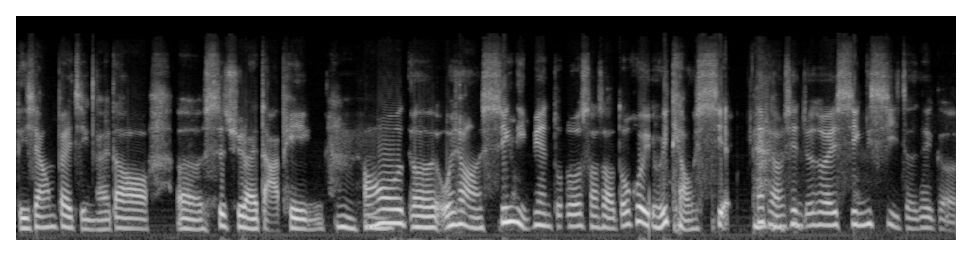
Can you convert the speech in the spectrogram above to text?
离乡背景来到呃市区来打拼，嗯，然后呃，我想心里面多多少少都会有一条线，那条线就是会心系着那个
